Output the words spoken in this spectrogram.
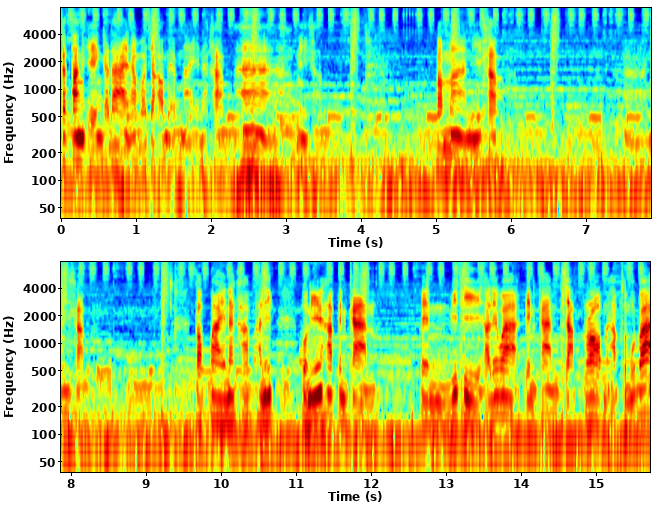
ก็ตั้งเองก็ได้นะครับว่าจะเอาแบบไหนนะครับอ่านี่ครับ ประมาณนี้ครับอ่านี่ครับ ต่อไปนะครับ อันนี้ตัวนี้นะครับเป็นการเป็นวิธีเขาเรียกว่าเป็นการจับรอบนะครับ สมมุติว่า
